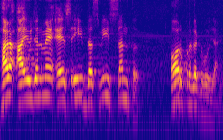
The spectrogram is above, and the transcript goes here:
हर आयोजन में ऐसे ही दसवीं संत और प्रकट हो जाएँ।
